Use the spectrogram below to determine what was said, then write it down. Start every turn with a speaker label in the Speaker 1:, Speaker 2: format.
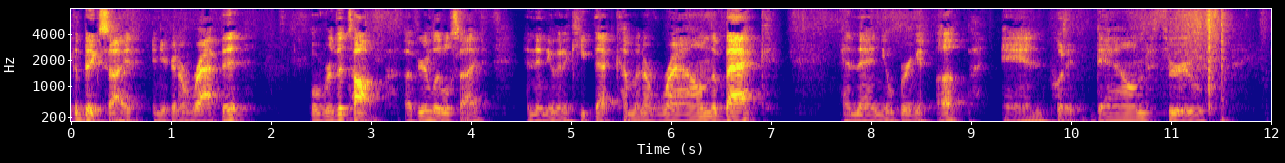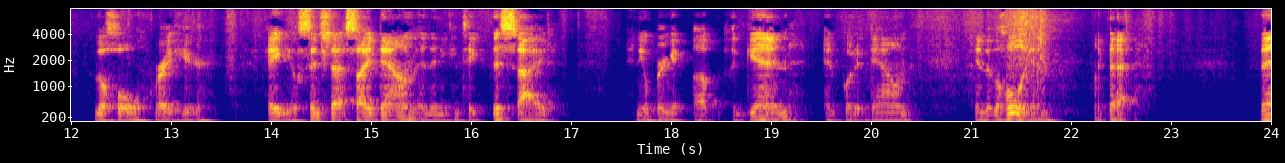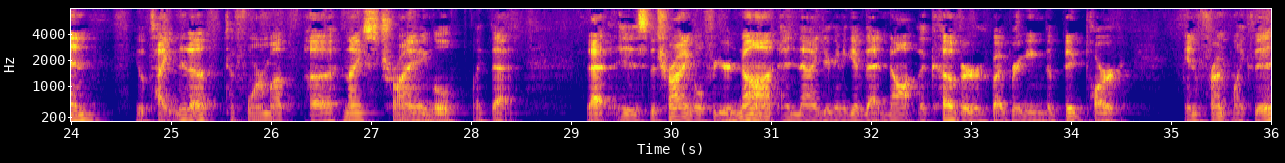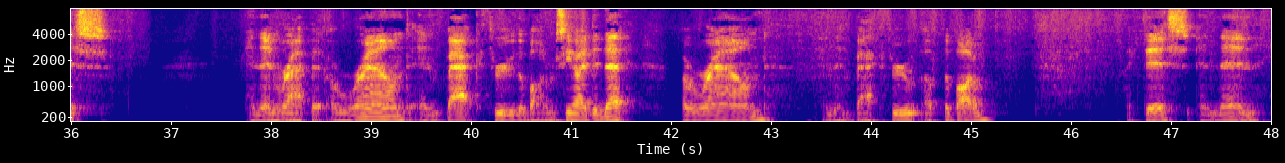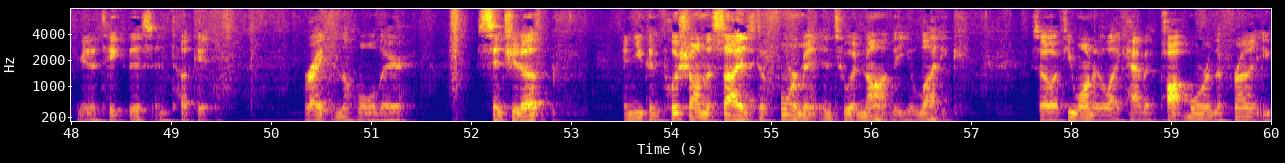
Speaker 1: the big side and you're gonna wrap it over the top of your little side. And then you're gonna keep that coming around the back and then you'll bring it up and put it down through the hole right here. Okay, you'll cinch that side down and then you can take this side and you'll bring it up again and put it down into the hole again, like that. Then you'll tighten it up to form up a nice triangle like that. That is the triangle for your knot, and now you're gonna give that knot the cover by bringing the big part in front like this, and then wrap it around and back through the bottom. See how I did that? Around, and then back through up the bottom, like this, and then you're gonna take this and tuck it right in the hole there. Cinch it up, and you can push on the sides to form it into a knot that you like. So if you wanted to like have it pop more in the front, you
